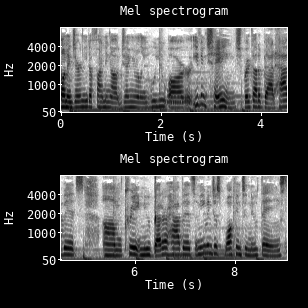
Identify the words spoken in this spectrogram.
on a journey to finding out genuinely who you are, or even change, break out of bad habits, um, create new, better habits, and even just walk into new things.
